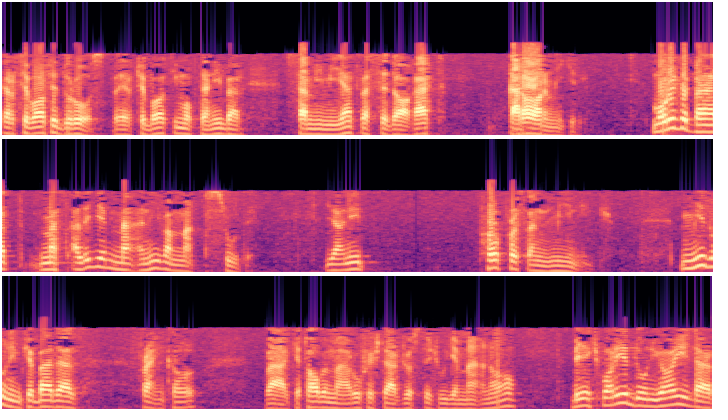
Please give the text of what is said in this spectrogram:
ارتباط درست و ارتباطی مبتنی بر صمیمیت و صداقت قرار می‌گیریم. مورد بعد مسئله معنی و مقصوده. یعنی purpose and meaning. می‌دونیم که بعد از فرانکل و کتاب معروفش در جستجوی معنا به یکباره دنیایی در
